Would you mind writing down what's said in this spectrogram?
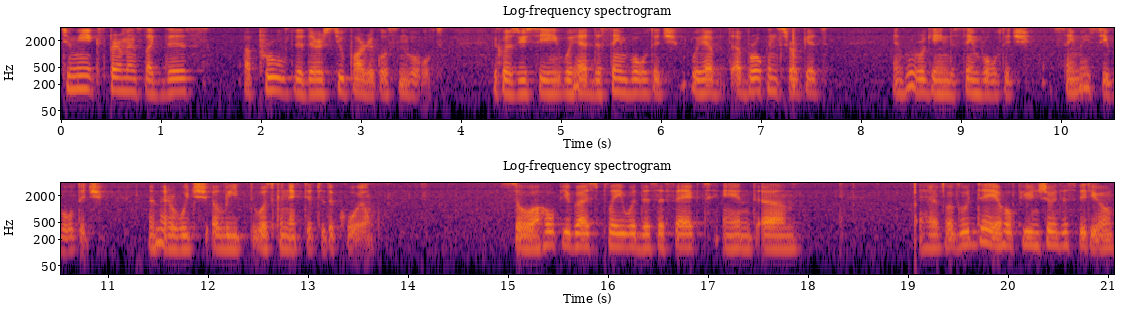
to me, experiments like this uh, prove that there's two particles involved. Because you see, we had the same voltage, we have a broken circuit, and we were getting the same voltage, same AC voltage, no matter which lead was connected to the coil. So I hope you guys play with this effect and um, have a good day. I hope you enjoyed this video.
